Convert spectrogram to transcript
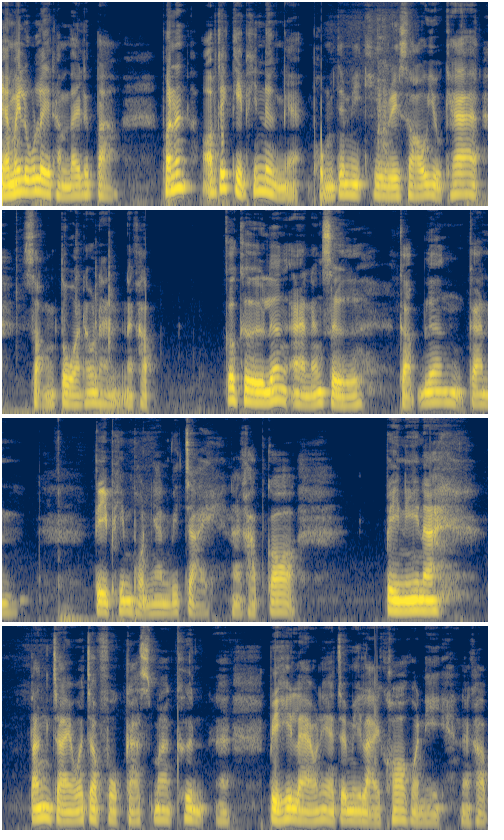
ยังไม่รู้เลยทำได้หรือเปล่า เพราะนั้นออบเจกตีที่1เนี่ยผมจะมี key result อยู่แค่ 2 ตัวเท่านั้นนะครับ ก็คือเรื่องอ่านหนังสือกับเรื่องการตีพิมพ์ผลงานวิจัยนะครับ ก็ปีนี้นะ ตั้งใจว่าจะโฟกัสมากขึ้นนะปีที่แล้วเนี่ยจะมีหลายข้อกว่านี้นะครับ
